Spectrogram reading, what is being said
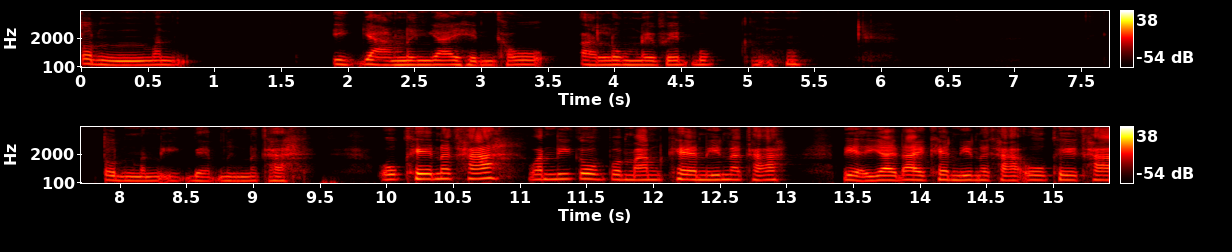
ต้นมันอีกอย่างหนึ่งยายเห็นเขาอ่าลงในเฟซบุ๊กต้นมันอีกแบบหนึ่งนะคะ โอเคนะคะ วันนี้ก็ประมาณแค่นี้นะคะเนี่ยยายได้แค่นี้นะคะ โอเคค่ะ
